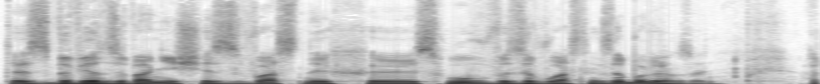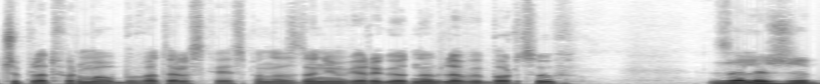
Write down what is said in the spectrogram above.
to jest wywiązywanie się z własnych y, słów, ze własnych zobowiązań. A czy Platforma Obywatelska jest pana zdaniem wiarygodna dla wyborców? Zależy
